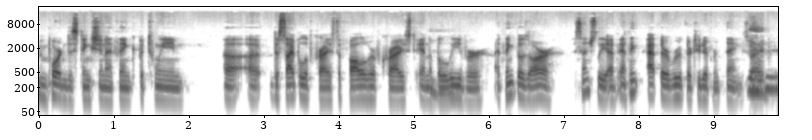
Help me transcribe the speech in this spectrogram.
important distinction, I think, between uh, a disciple of Christ, a follower of Christ, and a mm-hmm. believer. I think those are essentially, I, I, think at their root, they're two different things, right? Mm-hmm.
